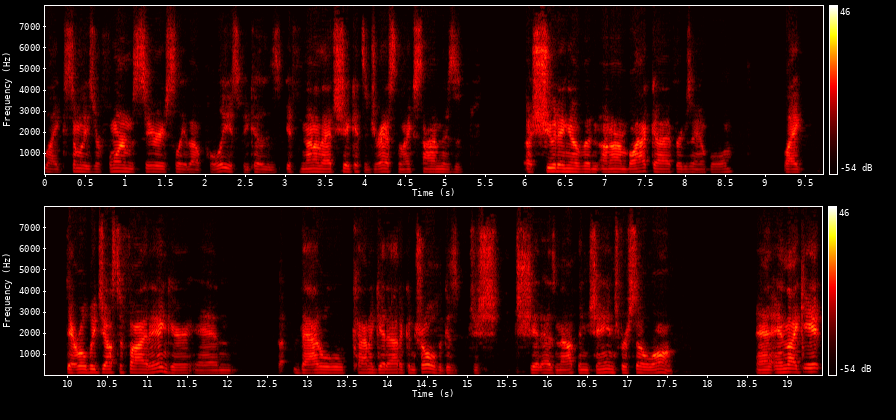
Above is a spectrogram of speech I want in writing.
like some of these reforms seriously about police because if none of that shit gets addressed, the next time there's a, a shooting of an unarmed black guy, for example, like there will be justified anger, and that'll kind of get out of control because just shit has not been changed for so long. And and like it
